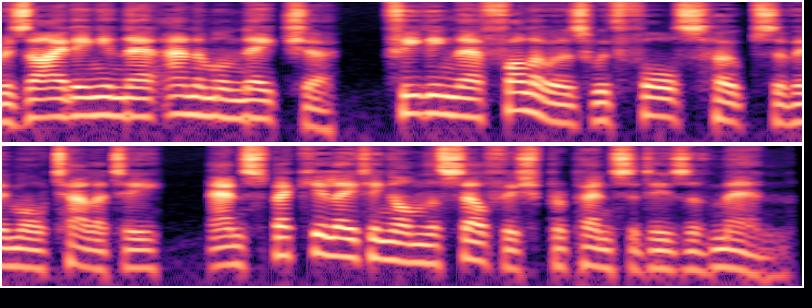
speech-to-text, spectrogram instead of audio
residing in their animal nature, feeding their followers with false hopes of immortality, and speculating on the selfish propensities of men.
